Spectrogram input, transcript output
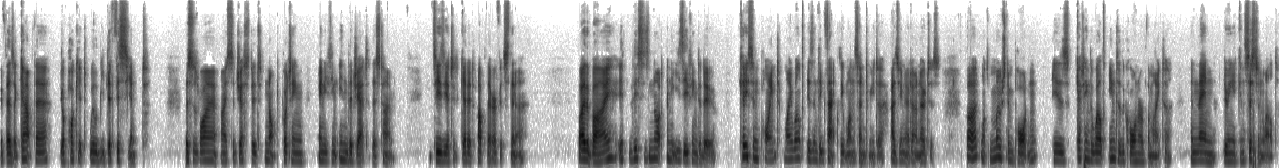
if there's a gap there, your pocket will be deficient. This is why I suggested not putting anything in the jet this time. It's easier to get it up there if it's thinner. By the by, it, this is not an easy thing to do. Case in point, my welt isn't exactly one centimeter, as you no doubt notice. But what's most important is getting the welt into the corner of the mitre, and then doing a consistent welt.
